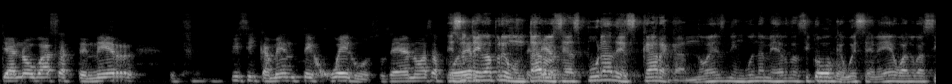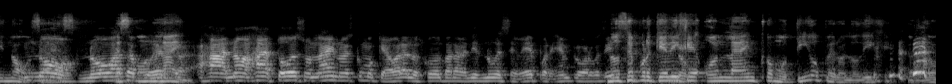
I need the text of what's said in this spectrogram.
ya no vas a tener físicamente juegos, o sea, no vas a poder... Eso te iba a preguntar, o sea, es pura descarga, no es ninguna mierda así como que USB o algo así, no. no, no vas a poder... Online. Ajá, no, ajá, todo es online, no es como que ahora los juegos van a venir en USB, por ejemplo, o algo así. No sé por qué dije online como tío, pero lo dije, perdón.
